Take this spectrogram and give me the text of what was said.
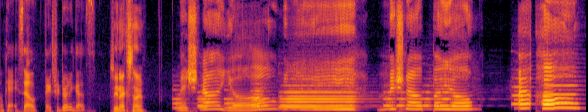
Okay. So thanks for joining us. See you next time. Mishnah Yomi, Mishnah Bayom, at home.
